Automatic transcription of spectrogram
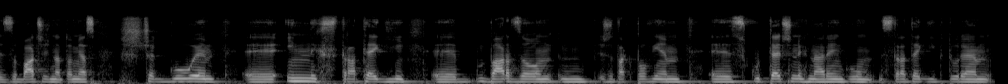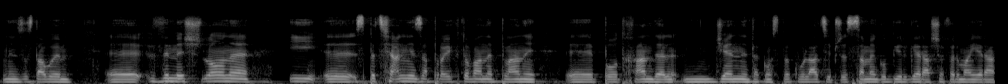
e, zobaczyć natomiast szczegóły innych strategii, bardzo, że tak powiem, skutecznych na rynku, strategii, które zostały wymyślone i e, specjalnie zaprojektowane plany e, pod handel dzienny, taką spekulację przez samego Birgera Scheffermayera.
